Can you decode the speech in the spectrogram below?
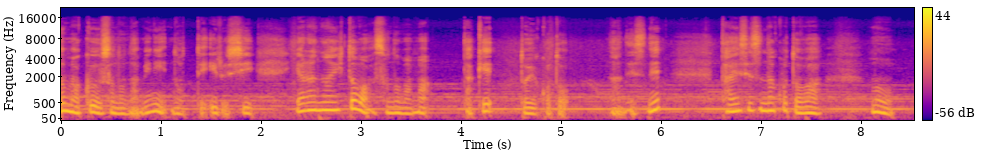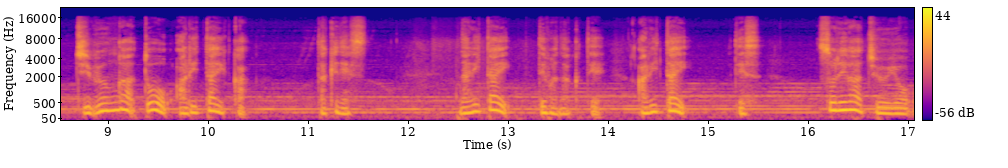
うまくその波に乗っているしやらない人はそのままだけということなんですね。大切なことはもう自分がどうありたいかだけです。なりたいではなくてありたいです。それが重要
